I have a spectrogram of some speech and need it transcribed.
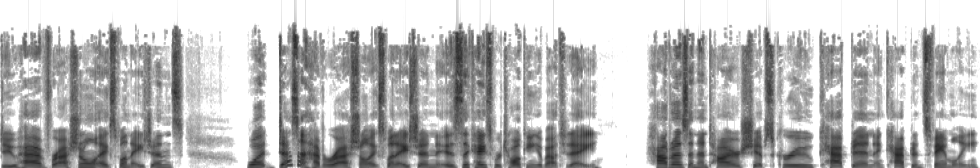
do have rational explanations. What doesn't have a rational explanation is the case we're talking about today. How does an entire ship's crew, captain, and captain's family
